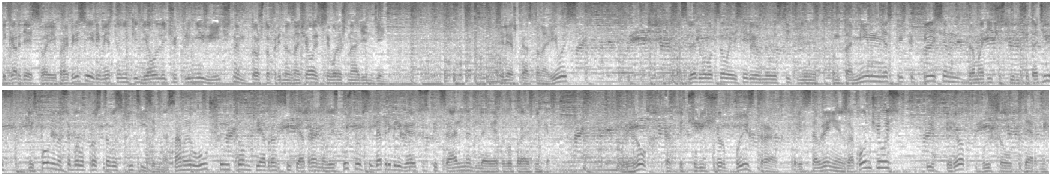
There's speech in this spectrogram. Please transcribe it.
И, гордясь своей профессией, ремесленники делали чуть ли не вечным то, что предназначалось всего лишь на один день. Тележка остановилась. Последовала целая серия умилостительных пантомим, несколько песен, драматический речитатив. Исполнено все было просто восхитительно. Самые лучшие тонкие образцы театрального искусства всегда приберегаются специально для этого праздника. Вдруг, как-то чересчур быстро, представление закончилось, и вперед вышел Дерник.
